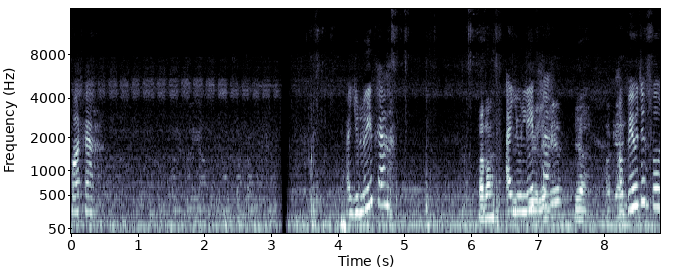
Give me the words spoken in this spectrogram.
ฟอสค่ะ Are you live ค่ะ Pardon? Are you live ค่ะ Yeah. Oh beautiful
